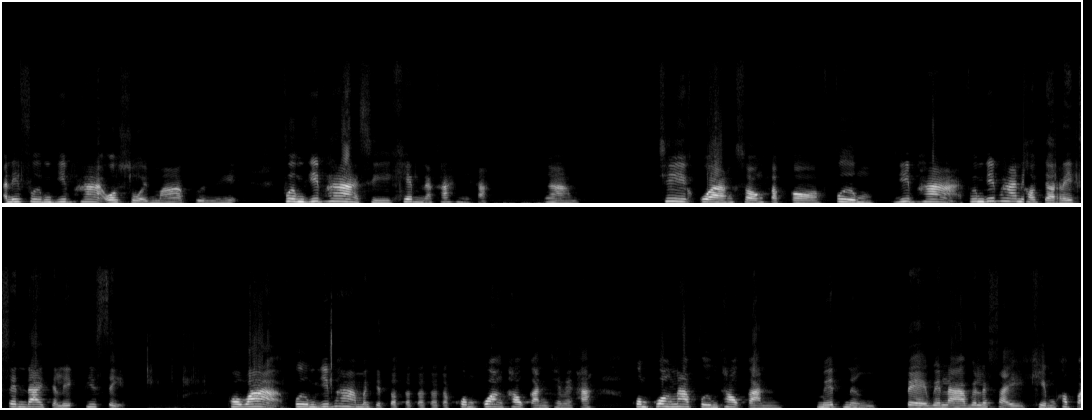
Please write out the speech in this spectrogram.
อันนี้ฟืมยี่ห้าโอ้สวยมากผืนนี้ ฟืมยี่ห้าสีเข้มนะคะนี่ค่ะ งาม ชีกวางสองตะกอฟืมยี่ห้าฟืมยี่ห้านี่เขาจะเล็กเส้นได้จะเล็กพิเศษ เพราะว่าฟืมยี่ห้ามันจะต่อต่อต่อต่อต่อความกว้างเท่ากันใช่ไหมคะความกว้างหน้าฟืมเท่ากันเม็ดหนึ่งแต่เวลาเวลาใส่เข็มเข้าไป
